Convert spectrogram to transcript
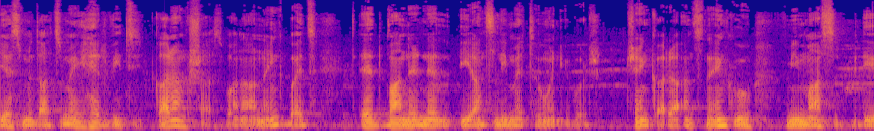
ես մտածում եի հերվից կարանք շատ բան անենք, բայց այդ բաներն էլ իրանց լիմիթը ունի, որ չեն կարա անցնենք ու մի մասը պիտի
